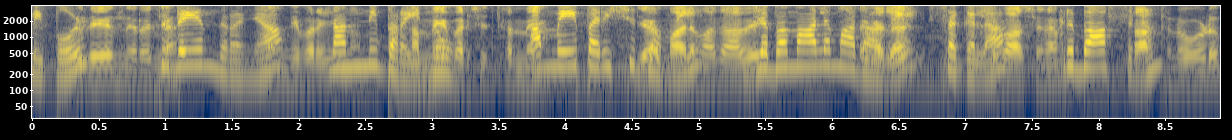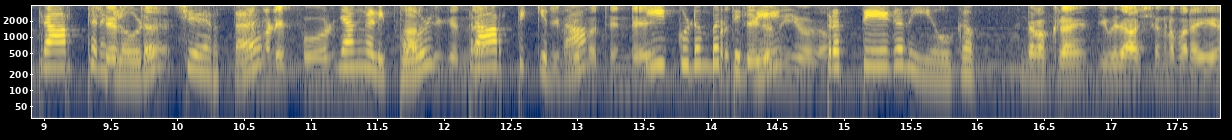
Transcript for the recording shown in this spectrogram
ഞങ്ങളിപ്പോൾ ഹൃദയം നിറഞ്ഞ നന്ദി പറയുന്നു. അമ്മേ പരിശുദ്ധ അമ്മേ പരിശുദ്ധമേ ജപമാല മാതാവേ, സകല കൃപാസനം പ്രാർത്ഥനകളോടും ചേർത്ത് ഞങ്ങളിപ്പോൾ പ്രാർത്ഥിക്കുന്ന ഈ കുടുംബത്തിന്റെ പ്രത്യേക നിയോഗം. പ്രത്യേക നിയോഗം. എന്റെ മക്കളെ ജീവിതാവശ്യങ്ങൾ പറയുക.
